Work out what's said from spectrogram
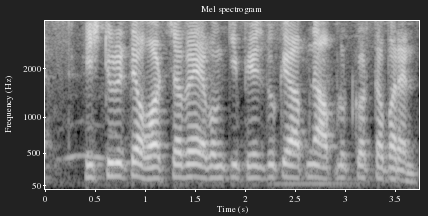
হিস্টোরিতে হোয়াটসঅ্যাপে এবং কি ফেসবুকে আপনি আপলোড করতে পারেন।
